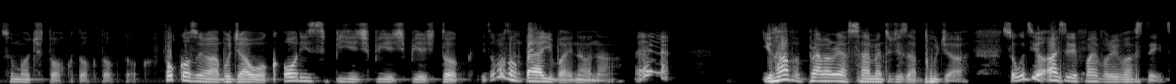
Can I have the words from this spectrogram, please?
Too much talk, talk, talk, talk. Focus on your Abuja work. All this PH, PH, PH talk. It's almost on tire you by now now. Eh? You have a primary assignment which is Abuja. So what's your eyes define for River State?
